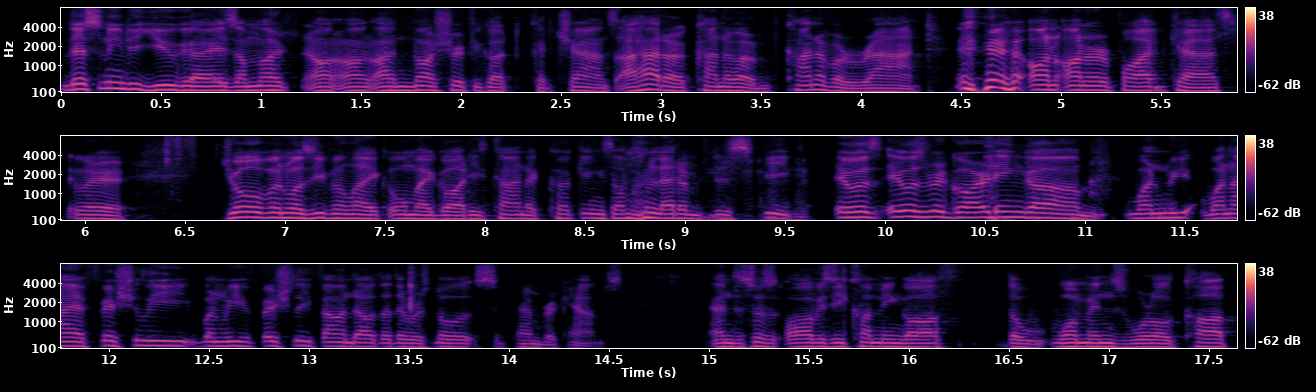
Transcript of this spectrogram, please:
listening to you guys, I'm not I'm not sure if you got a chance. I had a kind of a kind of a rant on on our podcast where Joven was even like, "Oh my god, he's kind of cooking." Someone let him just speak. It was it was regarding um when we when I officially when we officially found out that there was no September camps, and this was obviously coming off the Women's World Cup,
